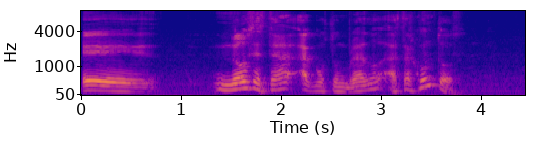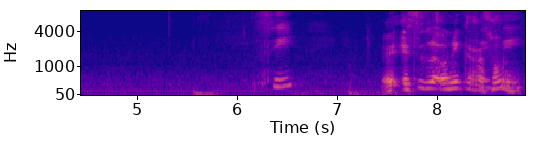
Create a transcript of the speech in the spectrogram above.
eh, no se está acostumbrado a estar juntos. Sí, Eh, Esa es la única razón. sí.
